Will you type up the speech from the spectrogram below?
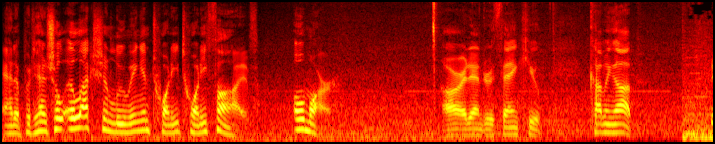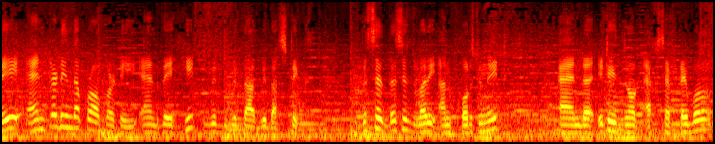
and a potential election looming in 2025. Omar. All right, Andrew, thank you. Coming up. They entered in the property and they hit with, with, the, with a stick. This is, this is very unfortunate and uh, it is not acceptable.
